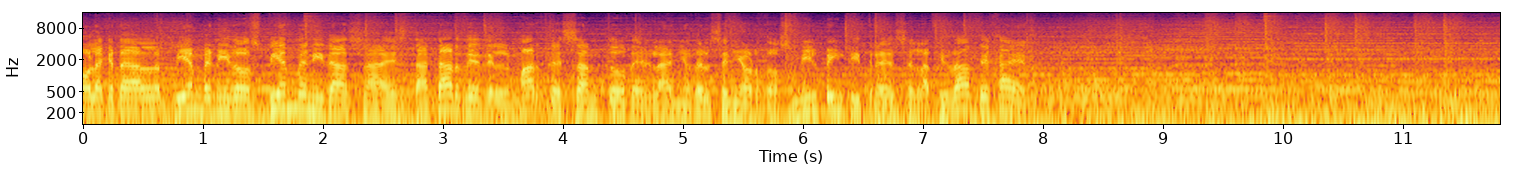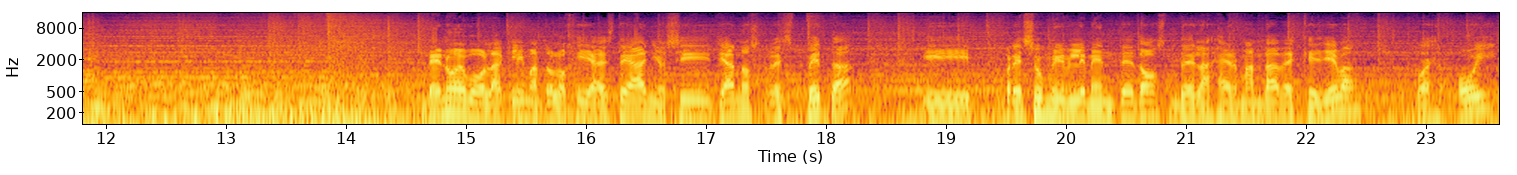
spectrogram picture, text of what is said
Hola, ¿qué tal? Bienvenidos, bienvenidas a esta tarde del martes santo del año del Señor 2023 en la ciudad de Jaén. De nuevo, la climatología este año sí ya nos respeta y presumiblemente dos de las hermandades que llevan, pues hoy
